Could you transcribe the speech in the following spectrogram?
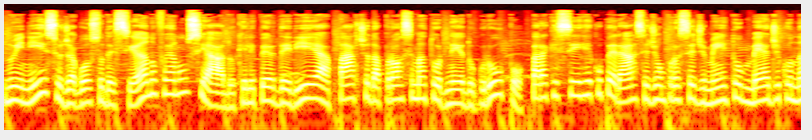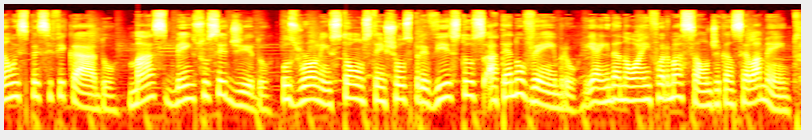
No início de agosto desse ano, foi anunciado que ele perderia parte da próxima turnê do grupo para que se recuperasse de um procedimento médico não especificado, mas bem sucedido. Os Rolling Stones têm shows previstos até novembro e ainda não há informação de cancelamento.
